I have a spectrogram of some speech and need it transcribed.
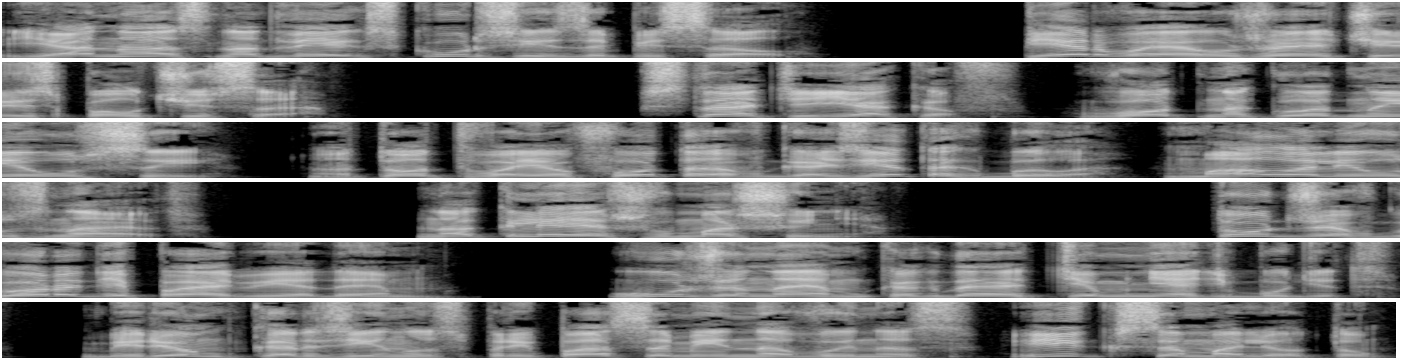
Я нас на две экскурсии записал. Первая уже через полчаса. Кстати, Яков, вот накладные усы, а то твое фото в газетах было, мало ли узнают. Наклеишь в машине. Тут же в городе пообедаем. Ужинаем, когда темнеть будет. Берем корзину с припасами на вынос и к самолету.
